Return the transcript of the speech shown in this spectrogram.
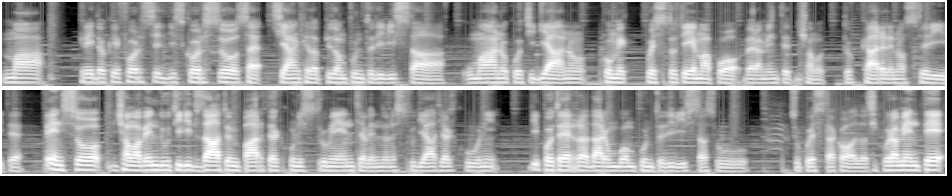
ma credo che forse il discorso sia anche da più da un punto di vista umano, quotidiano, come questo tema può veramente, diciamo, toccare le nostre vite. Penso, diciamo, avendo utilizzato in parte alcuni strumenti, avendone studiati alcuni, di poter dare un buon punto di vista su, su questa cosa. Sicuramente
